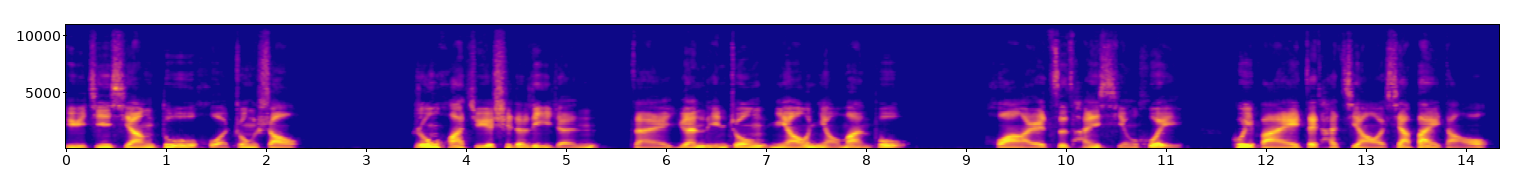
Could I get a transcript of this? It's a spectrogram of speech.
郁金香妒火中烧。荣华绝世的丽人在园林中袅袅漫步，花儿自惭形秽，跪摆在他脚下拜倒。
